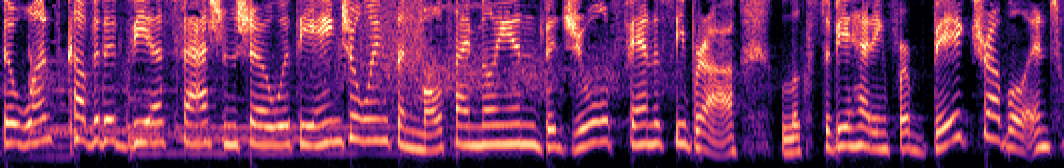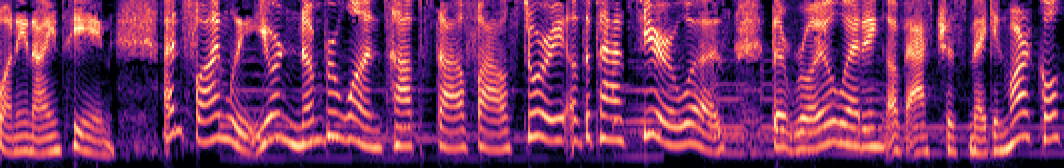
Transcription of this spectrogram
The once coveted VS fashion show with the angel wings and multi-million bejeweled fantasy bra looks to be heading for big trouble in 2019. And finally, your number one top style file story of the past year was the royal wedding of actress Meghan Markle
